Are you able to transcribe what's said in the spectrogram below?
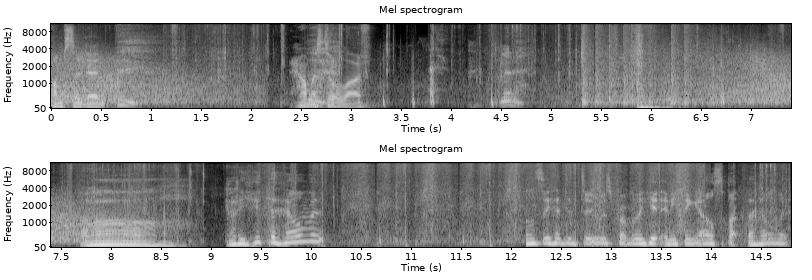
I'm so dead. How am I still alive? Oh. God, he hit the helmet. All he had to do was probably hit anything else but the helmet.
